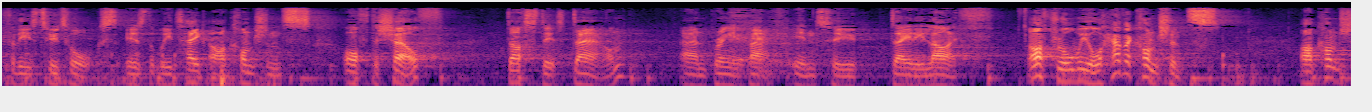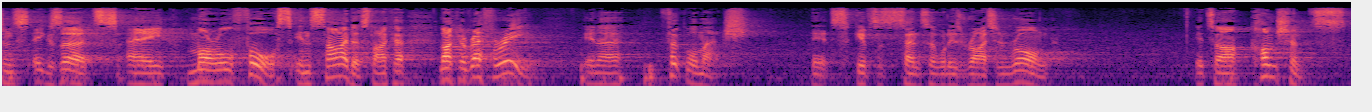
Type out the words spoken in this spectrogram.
for these two talks is that we take our conscience off the shelf, dust it down, and bring it back into daily life. After all, we all have a conscience. Our conscience exerts a moral force inside us, like a, like a referee in a football match. It gives us a sense of what is right and wrong. It's our conscience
